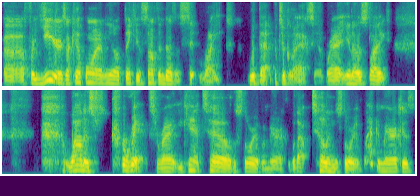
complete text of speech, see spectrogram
uh, for years i kept on you know thinking something doesn't sit right with that particular axiom right? You know it's like while it's correct, right, you can't tell the story of America without telling the story of Black Americans.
